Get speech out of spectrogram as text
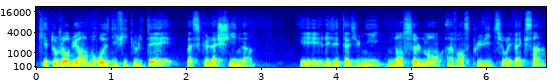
qui est aujourd'hui en grosse difficulté, parce que la Chine et les États-Unis, non seulement avancent plus vite sur les vaccins,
